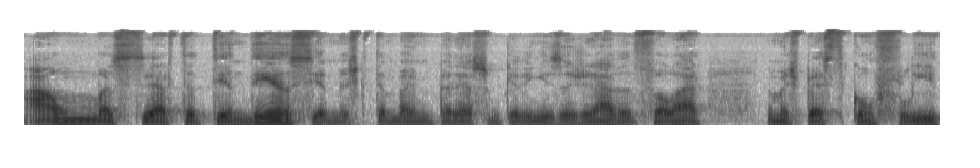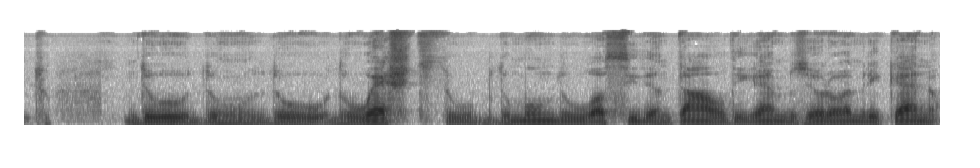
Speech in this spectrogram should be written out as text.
Há uma certa tendência, mas que também me parece um bocadinho exagerada, de falar numa espécie de conflito do, do, do, do oeste, do, do mundo ocidental, digamos, euro-americano.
